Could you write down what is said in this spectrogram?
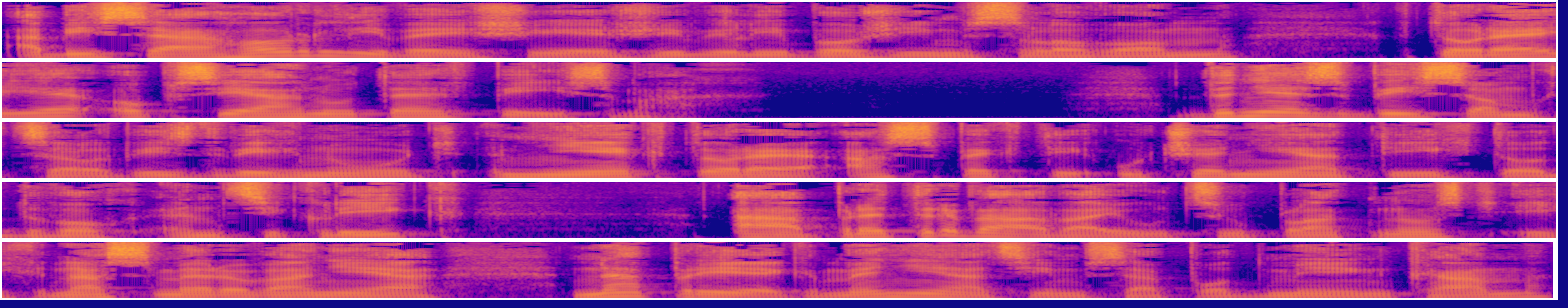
aby sa horlivejšie živili Božím slovom, ktoré je obsiahnuté v písmach. Dnes by som chcel vyzdvihnúť niektoré aspekty učenia týchto dvoch encyklík a pretrvávajúcu platnosť ich nasmerovania napriek meniacim sa podmienkam,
